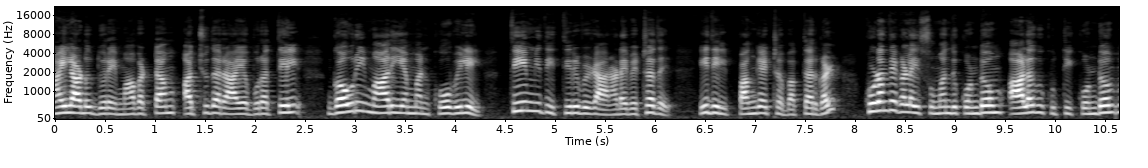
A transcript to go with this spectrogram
மயிலாடுதுறை மாவட்டம் அச்சுதராயபுரத்தில் கௌரி மாரியம்மன் கோவிலில் தீமிதி திருவிழா நடைபெற்றது. இதில் பங்கேற்ற பக்தர்கள் குழந்தைகளை சுமந்து கொண்டும் அலகு குத்தி கொண்டும்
